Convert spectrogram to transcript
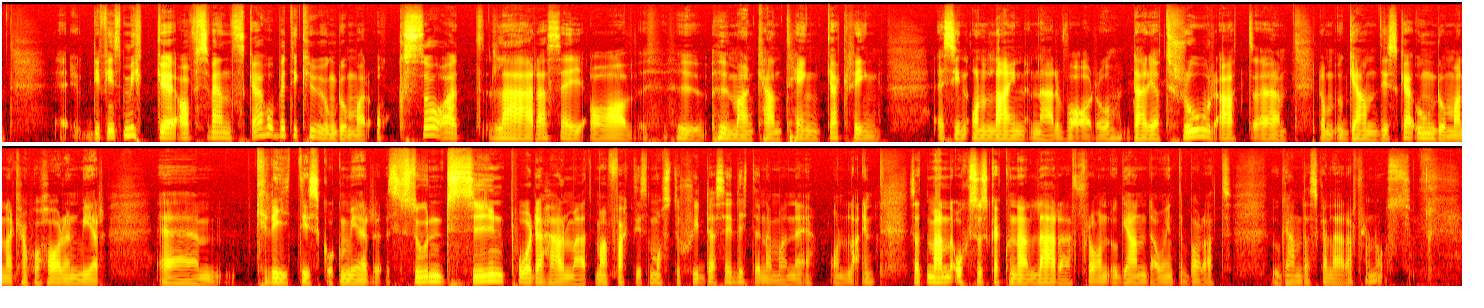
det finns mycket av svenska hbtq-ungdomar också att lära sig av hur, hur man kan tänka kring Eh, Eh, sin online-närvaro där jag tror att eh, de ugandiska ungdomarna kanske har en mer eh, kritisk och mer sund syn på det här med att man faktiskt måste skydda sig lite när man är online. Så att man också ska kunna lära från Uganda och inte bara att Uganda ska lära från oss.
